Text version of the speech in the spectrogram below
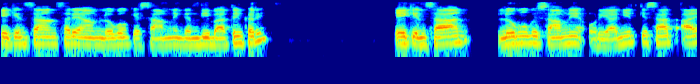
ایک انسان سر عام لوگوں کے سامنے گندی باتیں کرے۔ ایک انسان لوگوں کے سامنے اور کے ساتھ آئے۔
